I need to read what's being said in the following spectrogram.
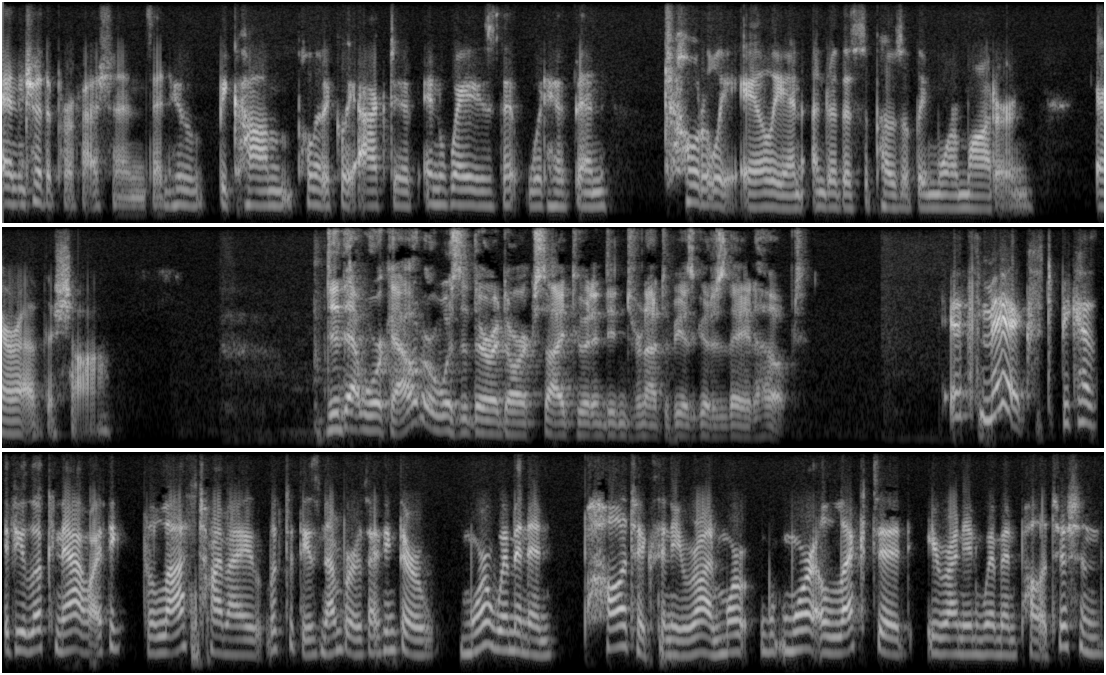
enter the professions and who become politically active in ways that would have been totally alien under the supposedly more modern era of the Shah. Did that work out, or was it there a dark side to it and didn't turn out to be as good as they had hoped? It's mixed because if you look now, I think the last time I looked at these numbers, I think there are more women in politics in Iran, more more elected Iranian women politicians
